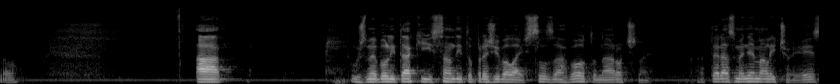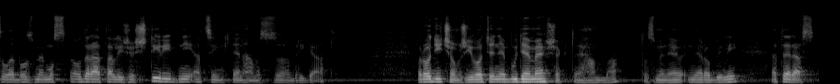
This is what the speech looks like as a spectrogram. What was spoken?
no. A už sme boli takí, Sandy to prežíval aj v slzách, bolo to náročné. A teraz sme nemali čo jesť, lebo sme odrátali, že 4 dní a cinkne nám z brigád. Rodičom v živote nebudeme, však to je hamba, to sme nerobili. A teraz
